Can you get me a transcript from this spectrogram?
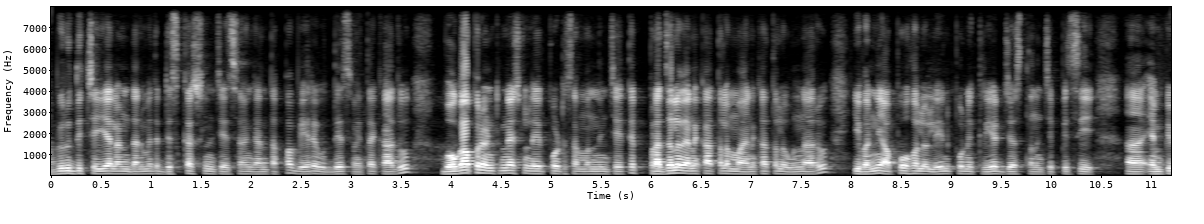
అభివృద్ధి చేయాలని దాని మీద డిస్కషన్ చేశాం కానీ తప్ప వేరే ఉద్దేశం అయితే కాదు. భోగాపురం ఇంటర్నేషనల్ ఎయిర్పోర్ట్కి సంబంధించి అయితే ప్రజల వెనకాతల మా వెనకాతలో ఉన్నారు. ఇవన్నీ అపోహలు లేనిపోని క్రియేట్ చేస్తానని చెప్పేసి ఎంపీ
